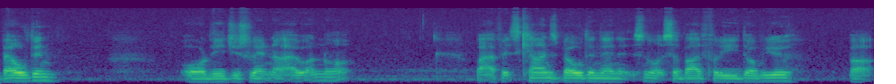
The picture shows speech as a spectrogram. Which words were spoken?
building or they just rent that out or not. But if it's Khan's building, then it's not so bad for EW. But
